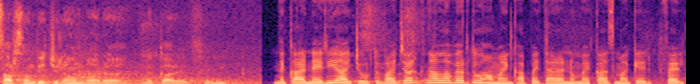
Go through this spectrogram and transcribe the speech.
Սարսանդի ջրամբարը նկարեցինք Նկարների աճուրդ վաճառքն Ալավերդու համայնքապետարանում է կազմակերպվել։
